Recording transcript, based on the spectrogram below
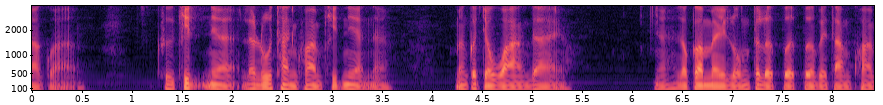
มากกว่า คือคิดเนี่ยแล้วรู้ทันความคิดเนี่ยนะมันก็จะวางได้นะแล้วก็ไม่หลงเตลิดเปิดเปิงไปตามความ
